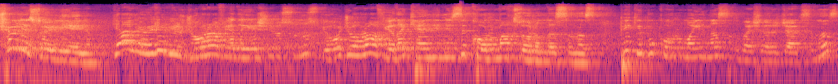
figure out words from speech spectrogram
Şöyle söyleyelim, yani öyle bir coğrafyada yaşıyorsunuz ki o coğrafyada kendinizi korumak zorundasınız. Peki bu korumayı nasıl başaracaksınız?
